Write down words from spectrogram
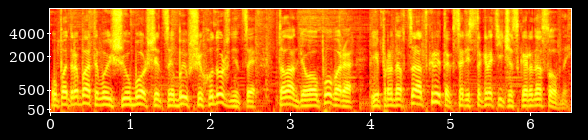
у подрабатывающей уборщицы бывшей художницы, талантливого повара и продавца открыток с аристократической родословной?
